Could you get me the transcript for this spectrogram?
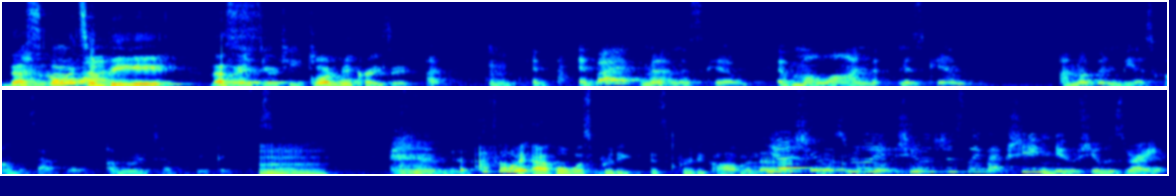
That's Number going to be. That's Where's your teacher? going to be crazy. Mm, If, if I met Miss Kim, if Milan met Miss Kim, I'm not going to be as calm as Apple. I'm going to have a few things to Mm. I feel like Apple was pretty. It's pretty common that. Yeah, she was really. She was just laid back. She knew she was right.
